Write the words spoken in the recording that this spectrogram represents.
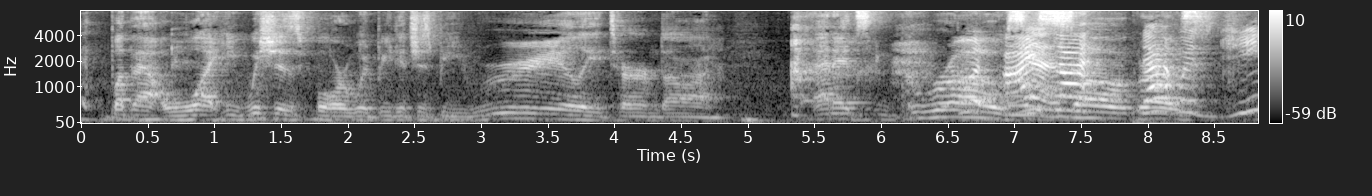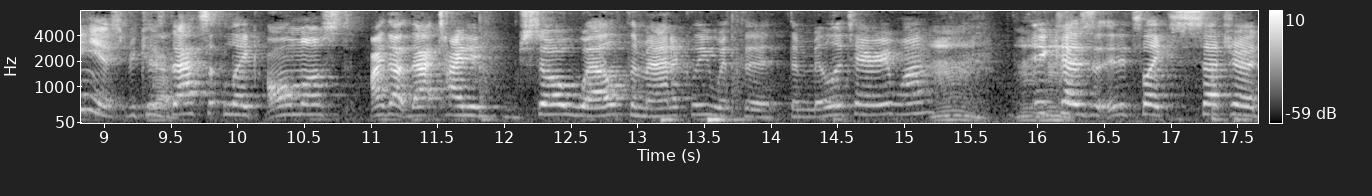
but that what he wishes for would be to just be really turned on. And it's gross. I It's thought so gross. that was genius because Yeah. that's like almost. I thought that tied in so well thematically with the the military one Mm, mhm. because it's like such a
